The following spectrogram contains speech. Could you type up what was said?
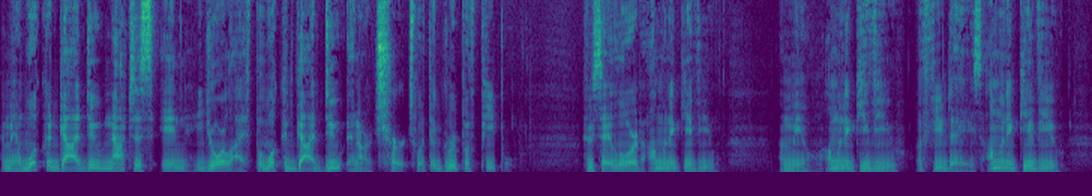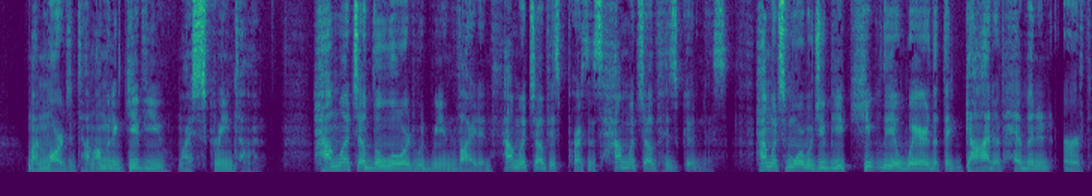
I mean, what could God do not just in your life, but what could God do in our church with a group of people who say, Lord, I'm going to give you a meal. I'm going to give you a few days. I'm going to give you my margin time. I'm going to give you my screen time. How much of the Lord would we invite in? How much of his presence? How much of his goodness? How much more would you be acutely aware that the God of heaven and earth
